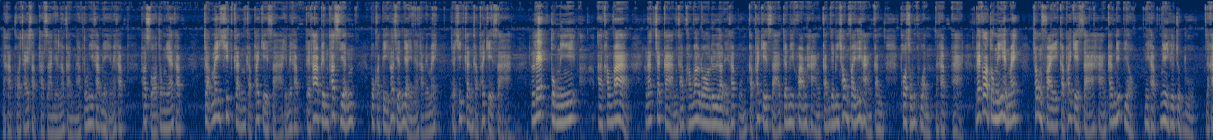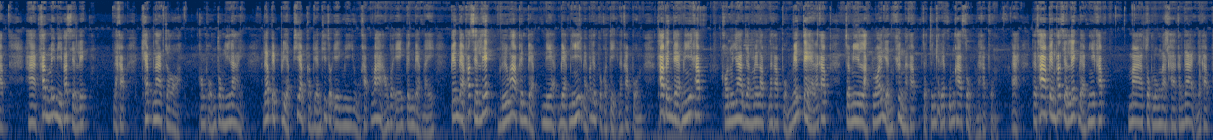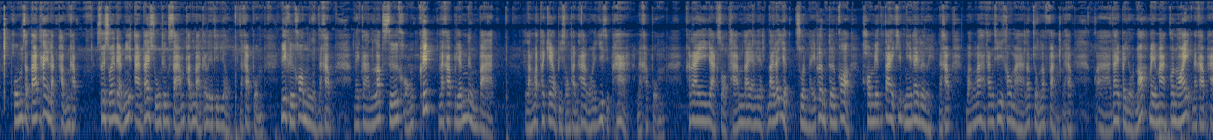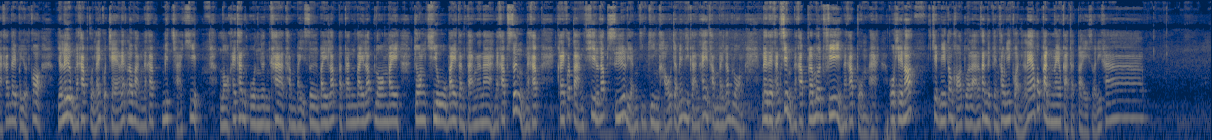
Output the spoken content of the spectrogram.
นะครับขอใช้ศัพท์ภาษาเรียนแล้วกันนะตรงนี้ครับนี่เห็นไหมครับพระศอตรงนี้ครับจะไม่คิดกันกับพระเกศาเห็นไหมครับแต่ถ้าเป็นพระเศียรปกติพระเศียรใหญ่เนะครับเห็นไหมจะคิดกันกับพระเกศาและตรงนี้อ่าคำว่ารัชกาลครับคำว่ารอเรือเนี่ยครับผมกับพระเกศาจะมีความห่างกันจะมีช่องไฟที่ห่างกันพอสมควรนะครับอ่าและก็ตรงนี้เห็นไหมช่องไฟกับพระเกศาห่างกันนิดเดียวนี่ครับนี่คือจุดดูนะครับ หากท่านไม่มีพระเศียรเล็กนะครับ แคปหน้าจอของผมตรงนี้ได้ แล้วไปเปรียบเทียบกับเหรียญที่ตัวเองมีอยู่ครับว่าของตัวเองเป็นแบบไหน เป็นแบบพระเศียรเล็ก หรือว่าเป็นแบบเนี่ยแบบนี้แบบพระเศียรปกตินะครับผมถ้าเป็นแบบนี้ครับขออนุญาตยังไม่รับนะครับ ผมเว้นแต่นะครับจะมีหลักร้อยเหรียญขึ้นนะครับจะจึงจะได้คุ้มค่าส่งนะครับผมอะแต่ถ้าเป็นพระเศียรเล็กแบบนี้ครับมาตกลงราคากันได้นะครับ ผมสตาร์ทให้หลักพันครับสวยๆ แบบนี้อาจได้สูงถึง 3,000 บาทกันเลยทีเดียวนะครับผมนี่คือข้อมูลนะครับในการรับซื้อของคลิปนะครับเหรียญ1บาท หลังวัดพระแก้วปี 2525 นะครับผม ใครอยากสอบถามรายละเอียดรายละเอียดส่วนไหนเพิ่มเติมก็คอมเมนต์ใต้คลิปนี้ได้เลยนะครับ หวังว่าท่านที่เข้ามารับชมรับฟังนะครับได้ประโยชน์เนาะไม่มากก็น้อยนะครับ หากท่านได้ประโยชน์ก็อย่าลืมนะครับกดไลค์กดแชร์และระวังนะครับ มิจฉาชีพ หลอกให้ท่านโอนเงินค่าทำใบเซอร์ใบรับประกันใบรับรองใบจองคิวใบต่างๆ นานานะครับ ซึ่งนะครับใครก็ตามที่รับซื้อเหรียญจริง ๆ เขาจะไม่มีการให้ทำใบรับรองใดๆทั้งสิ้นนะครับ ประเมินฟรีนะครับผมอะโอเคเนาะ คลิปนี้ต้องขอตัวลาทุกท่านไปเพียงเท่านี้ก่อนแล้วพบกันในโอกาสถัดไป สวัสดีครับ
